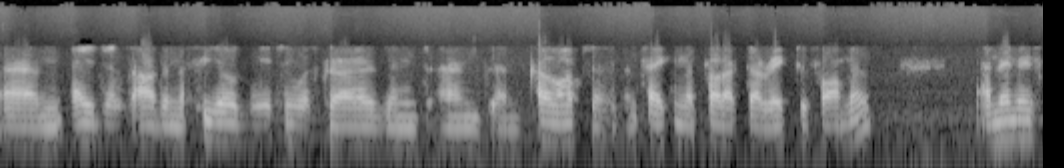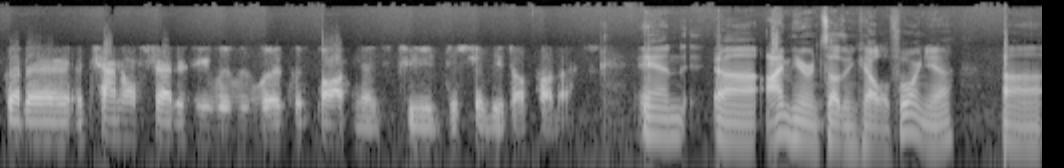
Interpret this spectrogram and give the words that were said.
um, agents out in the field meeting with growers and, and, and co-ops and, and, taking the product direct to farmers. And then we've got a, a, channel strategy where we work with partners to distribute our products. And uh, I'm here in Southern California. Uh,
